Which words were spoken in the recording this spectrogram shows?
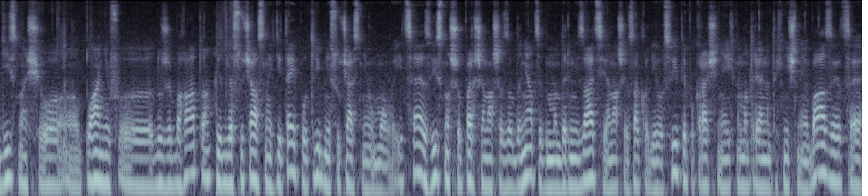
дійсно, що планів дуже багато. І для сучасних дітей потрібні сучасні умови. І це, звісно, що перше наше завдання це модернізація наших закладів освіти, покращення їхньої матеріально-технічної бази, це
